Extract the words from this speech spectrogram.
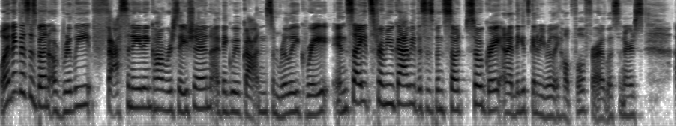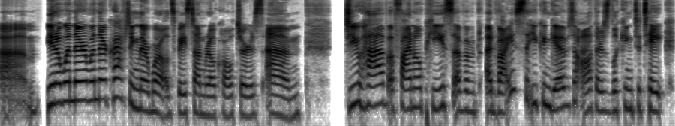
Well, I think this has been a really fascinating conversation. I think we've gotten some really great insights from you, Gabby. This has been so so great, and I think it's going to be really helpful for our listeners. Um, you know, when they're when they're crafting their worlds based on real cultures. Um, do you have a final piece of advice that you can give to authors looking to take,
